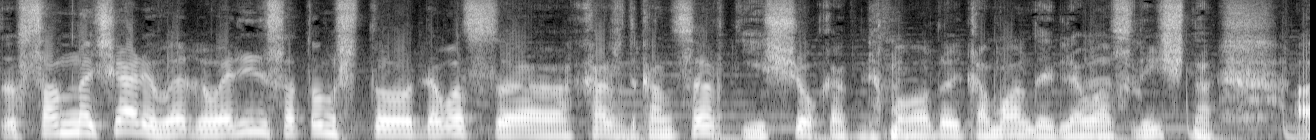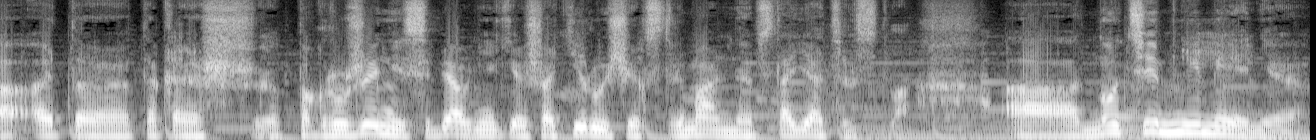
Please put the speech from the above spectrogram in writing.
в самом начале вы говорили о том, что для вас э, каждый концерт, еще как для молодой команды, для вас лично, а, это такое погружение себя в некие шокирующие экстремальные обстоятельства. А, но, тем не менее,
